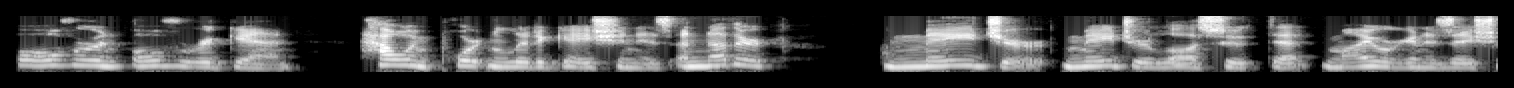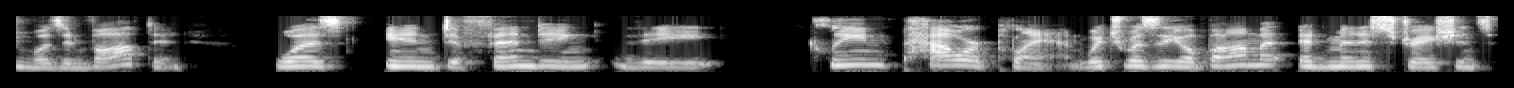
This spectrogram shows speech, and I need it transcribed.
over and over again how important litigation is. Another major, major lawsuit that my organization was involved in was in defending the Clean Power Plan, which was the Obama administration's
